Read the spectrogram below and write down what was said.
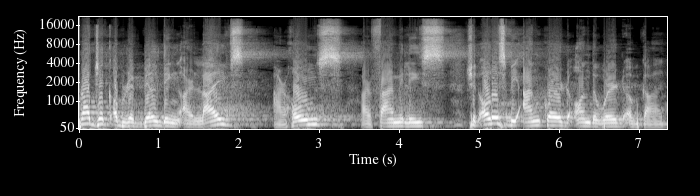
project of rebuilding our lives, our homes, our families should always be anchored on the Word of God.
